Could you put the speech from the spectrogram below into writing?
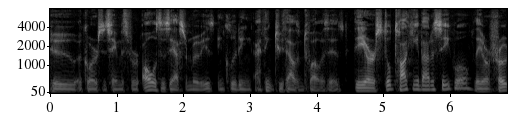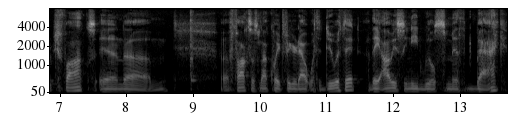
who, of course, is famous for all his disaster movies, including, I think, 2012 is his. They are still talking about a sequel. They approached Fox, and um, uh, Fox has not quite figured out what to do with it. They obviously need Will Smith back,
